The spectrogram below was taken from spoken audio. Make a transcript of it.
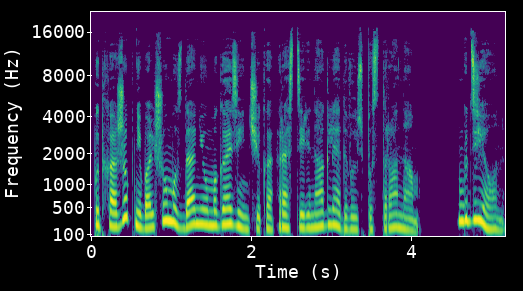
Подхожу к небольшому зданию магазинчика, растерянно оглядываюсь по сторонам. Где он?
